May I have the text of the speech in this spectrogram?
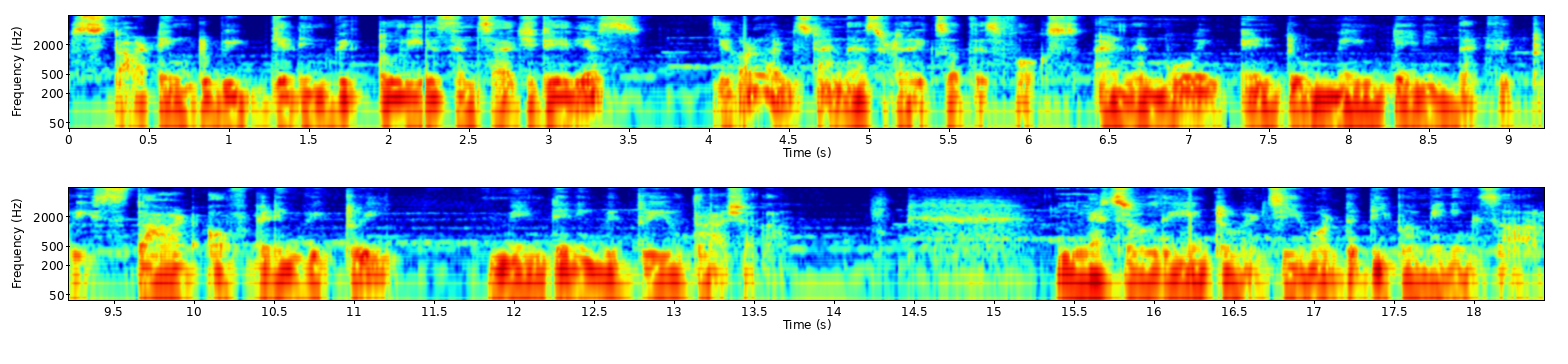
starting to be getting victorious in Sagittarius. You gotta understand the esoterics of this, folks, and then moving into maintaining that victory. Start of getting victory, maintaining victory Uttarashada. Let's roll the intro and see what the deeper meanings are.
